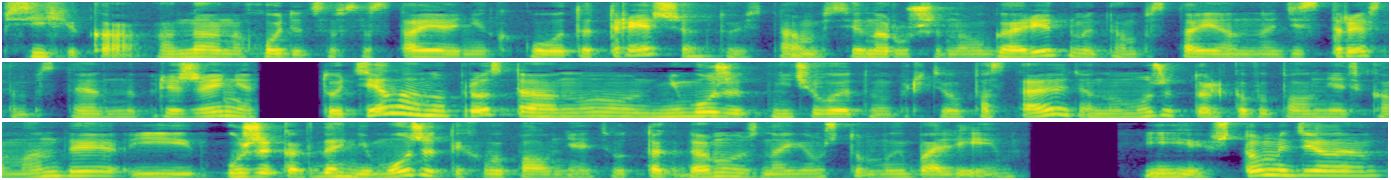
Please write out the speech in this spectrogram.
психика, она находится в состоянии какого-то трэша, то есть там все нарушены алгоритмы, там постоянно дистресс, там постоянно напряжение, то тело, оно просто оно не может ничего этому противопоставить, оно может только выполнять команды, и уже когда не может их выполнять, вот тогда мы узнаем, что мы болеем. И что мы делаем?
